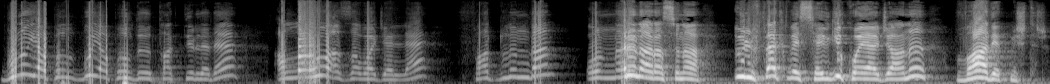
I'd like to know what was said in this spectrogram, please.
Bunu yapıl, bu yapıldığı takdirde de Allahu Azza ve Celle fadlından onların arasına ülfet ve sevgi koyacağını vaat etmiştir.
